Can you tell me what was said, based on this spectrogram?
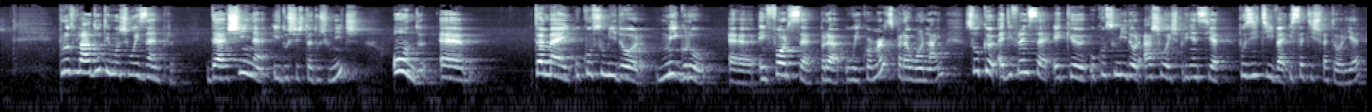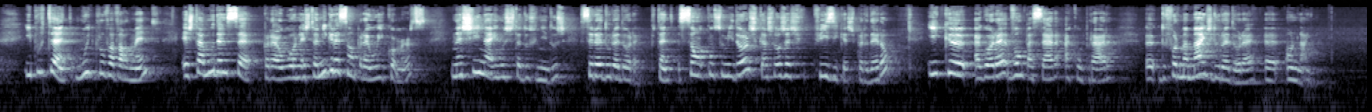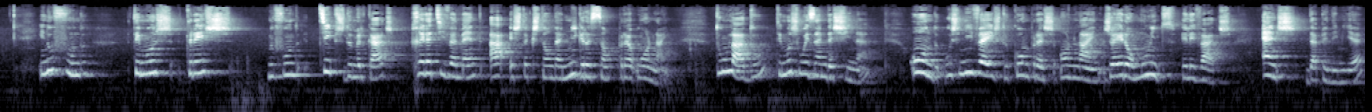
Por outro lado, temos o exemplo da China e dos Estados Unidos, onde eh, também o consumidor migrou eh, em força para o e-commerce, para o online, só que a diferença é que o consumidor achou a experiência positiva e satisfatória e, portanto, muito provavelmente, esta mudança para o esta migração para o e-commerce na China e nos Estados Unidos será duradoura. Portanto, são consumidores que as lojas físicas perderam e que agora vão passar a comprar uh, de forma mais duradoura uh, online. E no fundo, temos três, no fundo, tipos de mercados relativamente a esta questão da migração para o online. De um lado, temos o exemplo da China, onde os níveis de compras online já eram muito elevados antes da pandemia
